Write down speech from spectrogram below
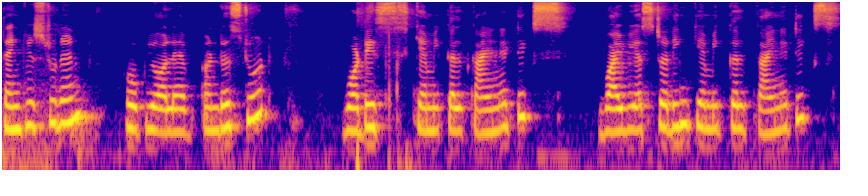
Thank you student. Hope you all have understood what is chemical kinetics, why we are studying chemical kinetics,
